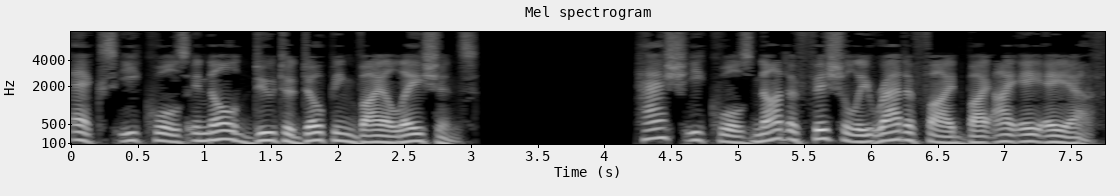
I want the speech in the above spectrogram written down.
X equals annulled due to doping violations. Hash equals not officially ratified by IAAF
